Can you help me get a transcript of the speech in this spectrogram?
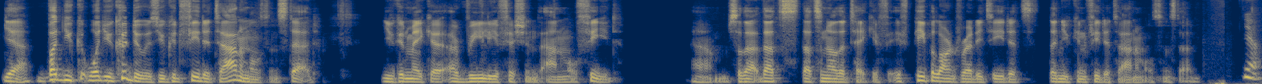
Yeah, but you could, what you could do is you could feed it to animals instead you can make a, a really efficient animal feed. Um, so that that's that's another take. If if people aren't ready to eat it, then you can feed it to animals instead. Yeah,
